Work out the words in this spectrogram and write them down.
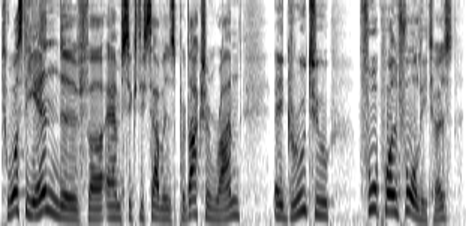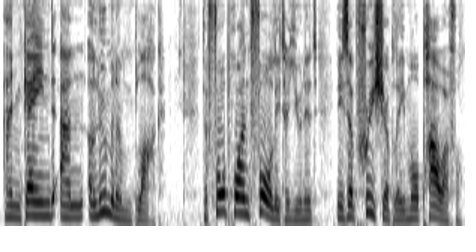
Towards the end of uh, M67's production run, it grew to 4.4 liters and gained an aluminum block. The 4.4 liter unit is appreciably more powerful.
